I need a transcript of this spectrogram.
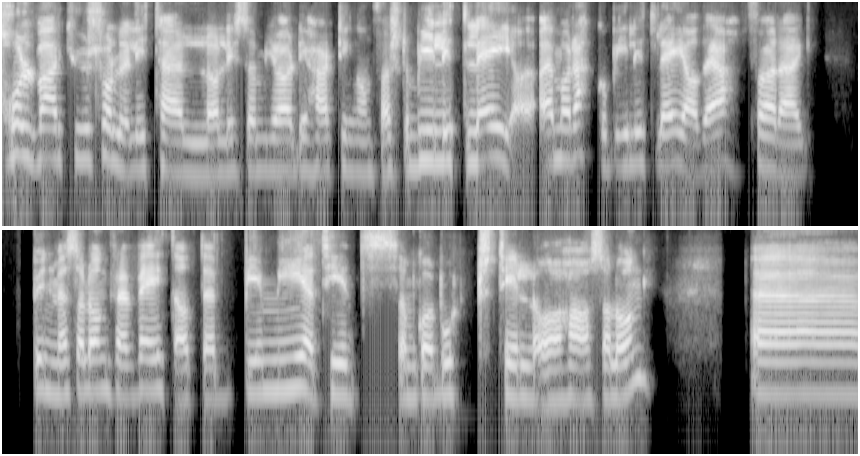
holde hver kursholder litt til og liksom gjøre de her tingene først. og bli litt lei. Jeg må rekke å bli litt lei av det før jeg begynner med salong, for jeg vet at det blir mye tid som går bort til å ha salong. Eh,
